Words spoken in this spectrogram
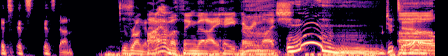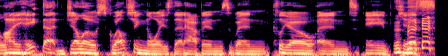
it's, it's, it's done. You've rung it out. I have a thing that I hate very much. Ooh, do Uh. I hate that jello squelching noise that happens when Cleo and Abe kiss.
